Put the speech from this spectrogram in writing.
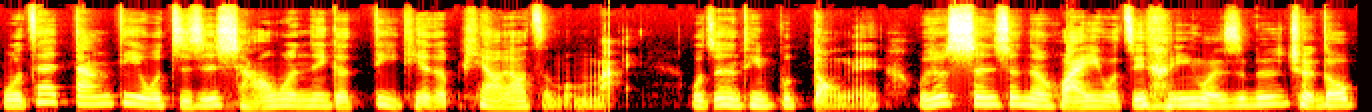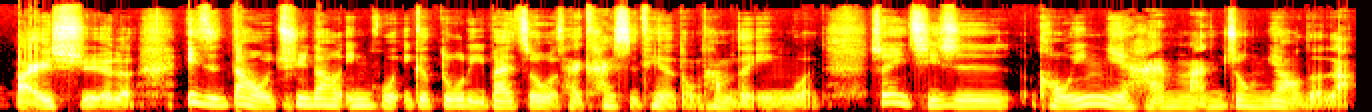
我在当地，我只是想要问那个地铁的票要怎么买。我真的听不懂诶，我就深深的怀疑我自己的英文是不是全都白学了。一直到我去到英国一个多礼拜之后，我才开始听得懂他们的英文。所以其实口音也还蛮重要的啦。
